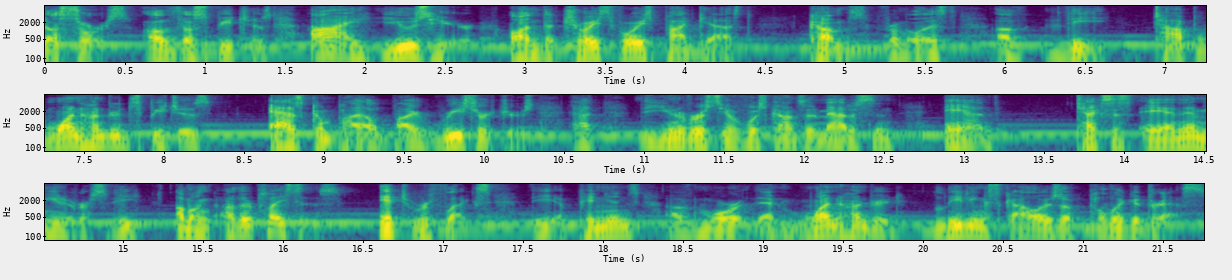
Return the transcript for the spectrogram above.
the source of the speeches I use here on the Choice Voice podcast comes from a list of the top 100 speeches as compiled by researchers at the University of Wisconsin-Madison and Texas A&M University, among other places. It reflects the opinions of more than 100 leading scholars of public address.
